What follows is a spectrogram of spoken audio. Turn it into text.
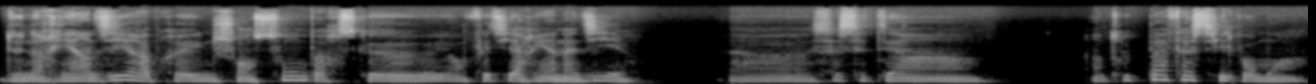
de ne rien dire après une chanson parce que en fait il y a rien à dire. Euh, ça c'était un, un truc pas facile pour moi.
